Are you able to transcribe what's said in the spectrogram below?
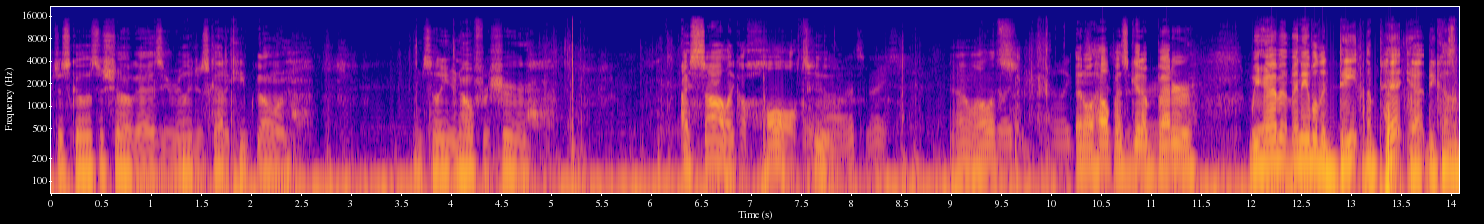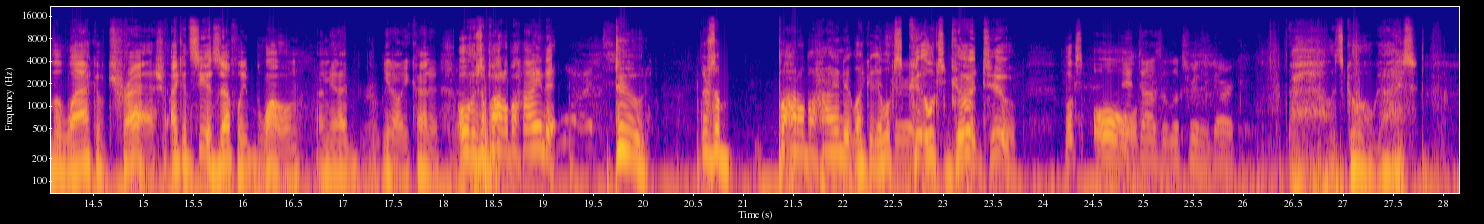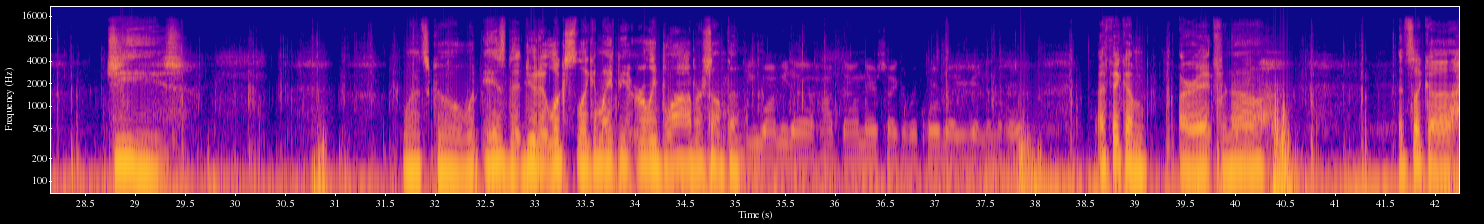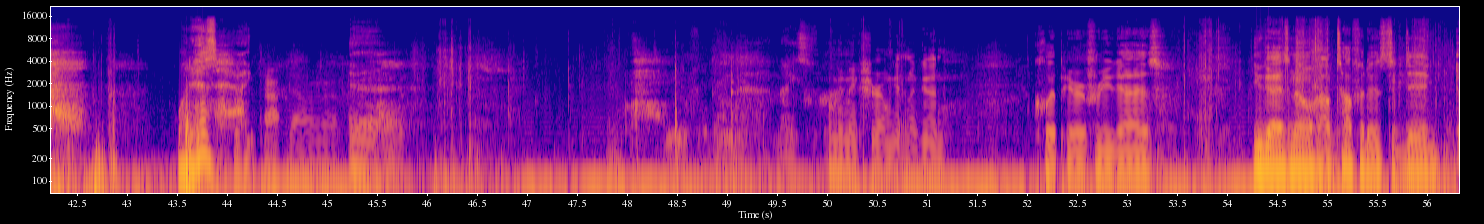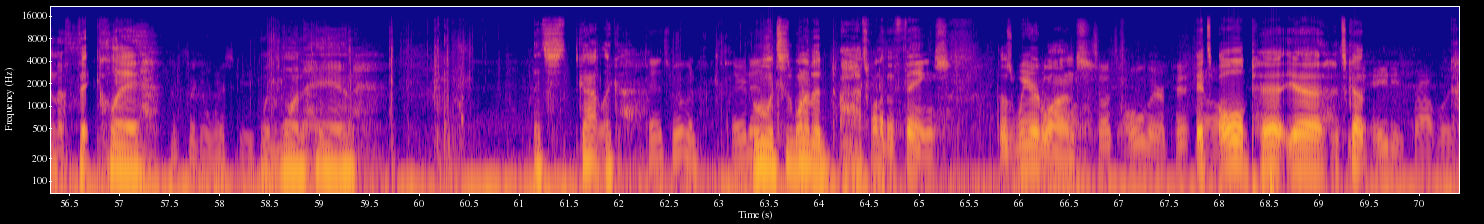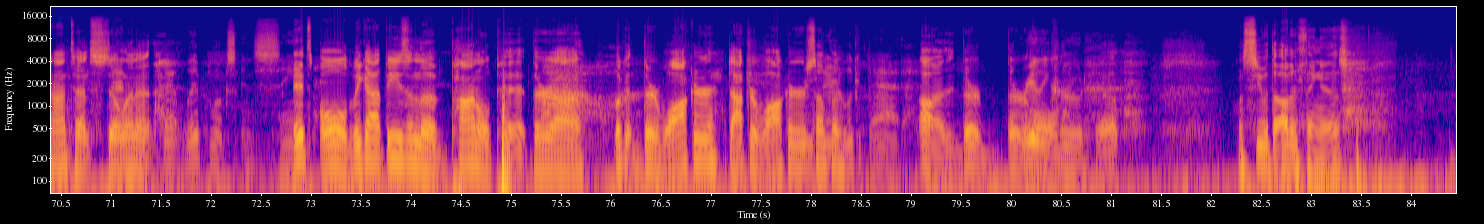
Just goes to show, guys, you really just got to keep going until you know for sure. I saw like a hole too. Oh, that's nice. Yeah, well, it's like, like it'll help us get a better. We haven't been able to date the pit yet because of the lack of trash. I can see it's definitely blown. I mean, I, you know, you kind of. Oh, there's a bottle behind it, What? dude. There's a bottle behind it. Like it looks good. It looks good too. Looks old. It does. It looks really dark. Let's go, guys. Jeez. Let's go. What is that? Dude, it looks like it might be an early blob or something. Do you want me to hop down there so I can record while you're getting in the hole? I think I'm all right for now. It's like a. What is it? top down. Yeah. Nice. Let me make sure I'm getting a good clip here for you guys. You guys know how tough it is to dig in a thick clay Looks like a whiskey. with one hand. It's got like Yeah, it's moving. There it is. ooh, it's one of the oh, it's one of the things. Those weird ones. So it's older pit. It's though. old pit, yeah. This It's is got the 80s probably. content still in it. That lip looks insane. It's old. We got these in the Pownell pit. They're uh look at they're Walker, Dr. Walker or Right there, something. look at that. Oh, they're they're Really old. crude. Yep. Let's see what the other thing is.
